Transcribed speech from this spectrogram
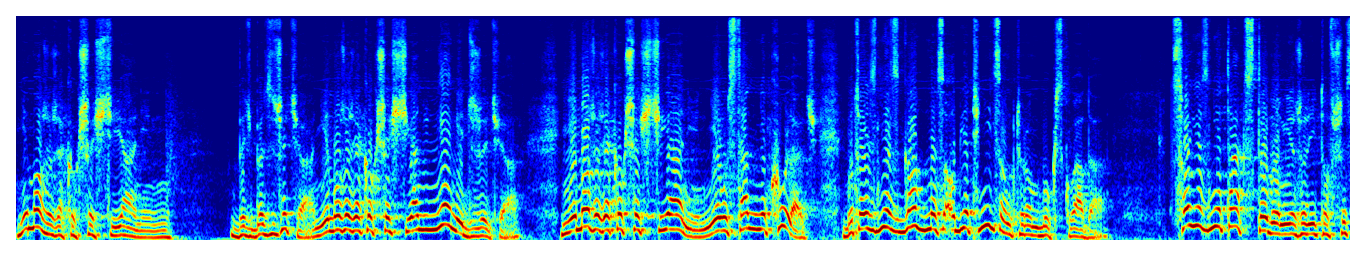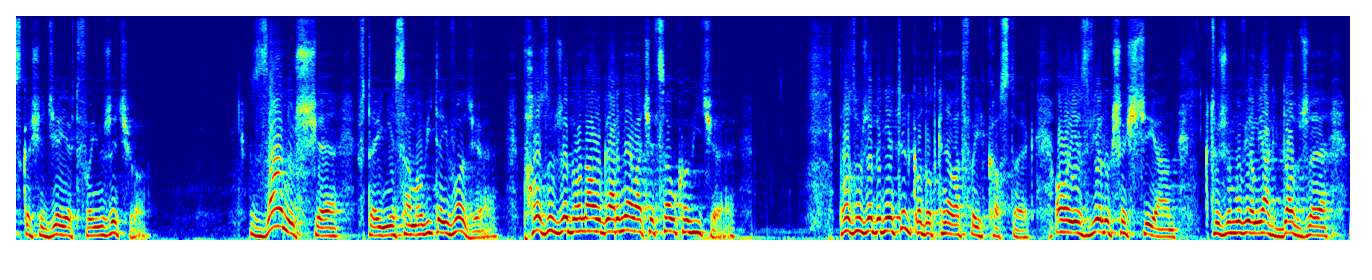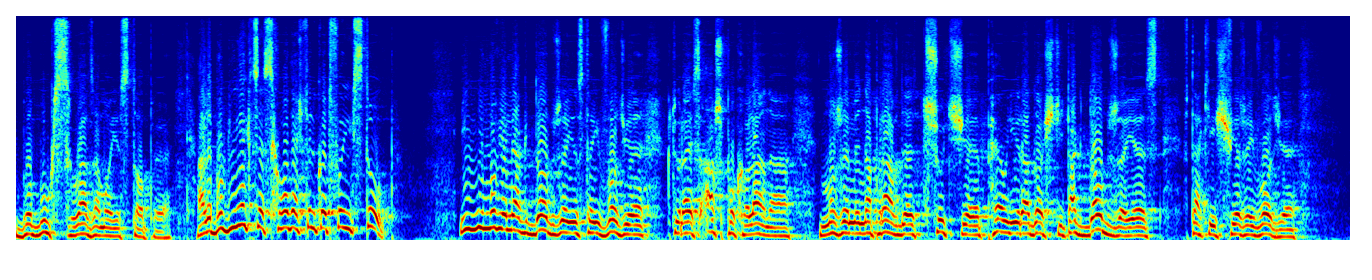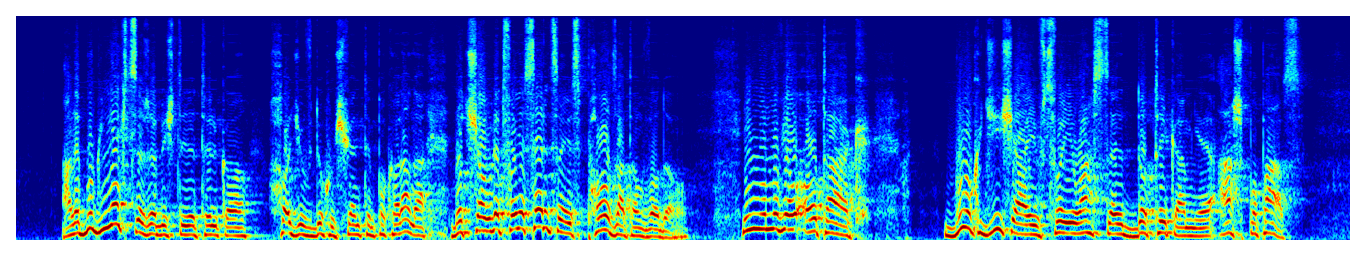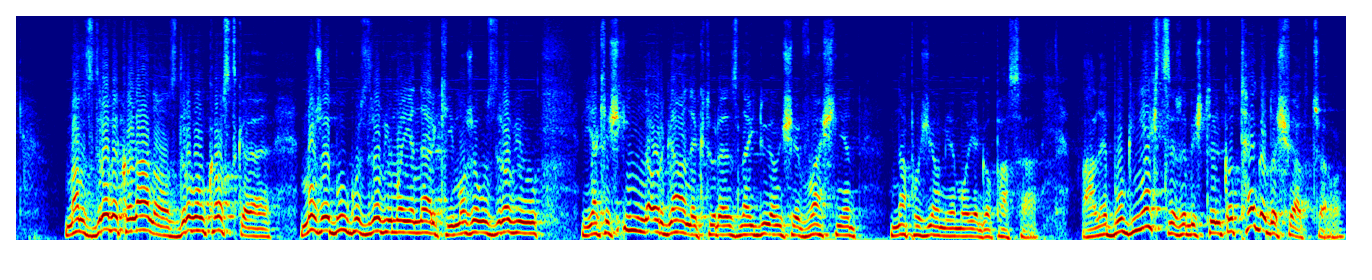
Nie możesz jako chrześcijanin być bez życia. Nie możesz jako chrześcijanin nie mieć życia. Nie możesz jako chrześcijanin nieustannie kuleć, bo to jest niezgodne z obietnicą, którą Bóg składa. Co jest nie tak z Tobą, jeżeli to wszystko się dzieje w Twoim życiu? Zanurz się w tej niesamowitej wodzie. Pozwól, żeby ona ogarnęła Cię całkowicie. Pozwól, żeby nie tylko dotknęła Twoich kostek. O, jest wielu chrześcijan, którzy mówią, jak dobrze, bo Bóg schładza moje stopy. Ale Bóg nie chce schładać tylko Twoich stóp. Inni mówią, jak dobrze jest tej wodzie, która jest aż po kolana. Możemy naprawdę czuć się pełni radości. Tak dobrze jest w takiej świeżej wodzie. Ale Bóg nie chce, żebyś Ty tylko chodził w Duchu Świętym po kolana, bo ciągle Twoje serce jest poza tą wodą. Inni mówią, o tak, Bóg dzisiaj w swojej łasce dotyka mnie aż po pas. Mam zdrowe kolano, zdrową kostkę. Może Bóg uzdrowił moje nerki, może uzdrowił jakieś inne organy, które znajdują się właśnie na poziomie mojego pasa. Ale Bóg nie chce, żebyś tylko tego doświadczał.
